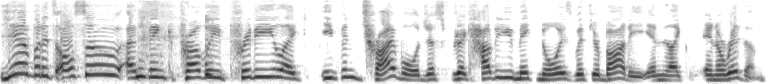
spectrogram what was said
Yeah, but it's also, I think, probably pretty like even tribal. Just like how do you make noise with your body in like in a rhythm?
